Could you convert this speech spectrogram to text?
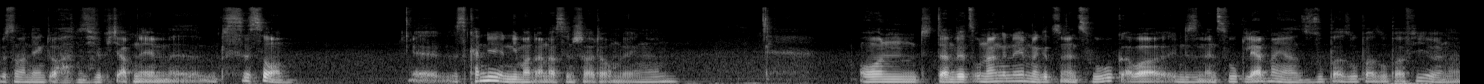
Bis man denkt, oh, muss ich wirklich abnehmen. Äh, das ist so. Es kann dir niemand anders den Schalter umlegen, ne? Und dann wird es unangenehm, dann gibt es einen Entzug, aber in diesem Entzug lernt man ja super, super, super viel. Ne?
